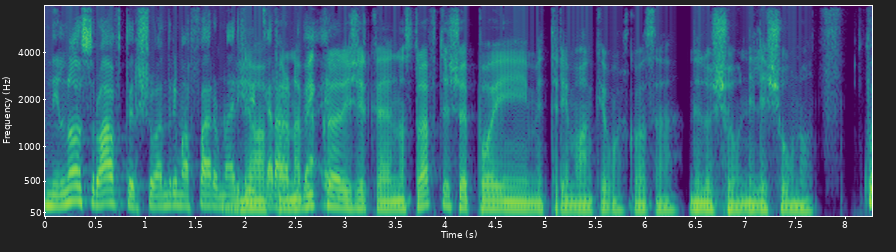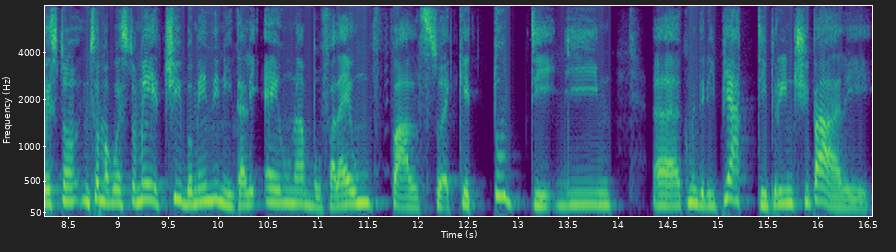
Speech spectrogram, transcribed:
nel nostro after show andremo a fare una ricerca fare una piccola e- ricerca del nostro after show e poi metteremo anche qualcosa nello show, nelle show notes. questo, insomma, questo me- cibo made in Italy è una bufala, è un falso, è che tutti gli, eh, come dire, i piatti principali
